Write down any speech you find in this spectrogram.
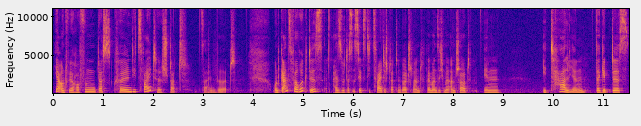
Ja, und wir hoffen, dass Köln die zweite Stadt sein wird. Und ganz verrückt ist, also das ist jetzt die zweite Stadt in Deutschland, wenn man sich mal anschaut, in Italien, da gibt es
